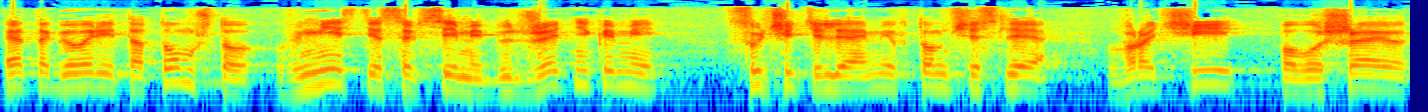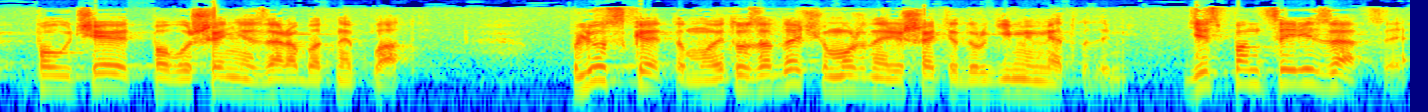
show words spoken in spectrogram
Это говорит о том, что вместе со всеми бюджетниками, с учителями в том числе, врачи повышают, получают повышение заработной платы. Плюс к этому эту задачу можно решать и другими методами. Диспансеризация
